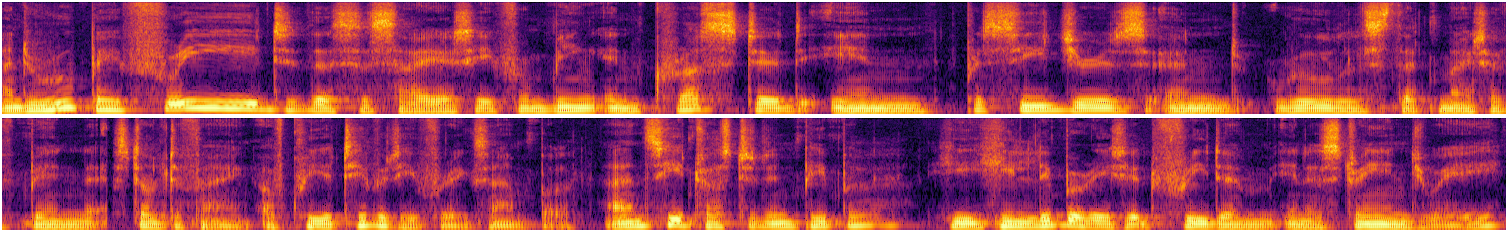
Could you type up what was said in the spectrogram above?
And Arrupe freed the society from being encrusted in procedures and rules that might have been stultifying, of creativity, for example. And he trusted in people. He, he liberated freedom in a strange way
